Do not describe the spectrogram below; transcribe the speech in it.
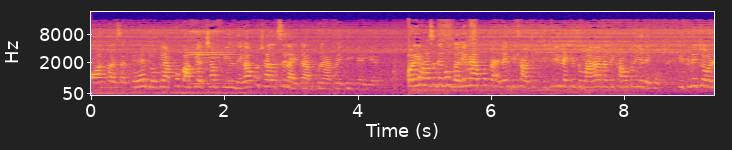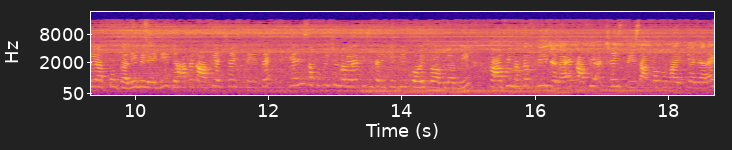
ऑन कर सकते हैं, जो कि आपको काफ़ी अच्छा फील देगा। कुछ अलग सी लाइटें आपको यहाँ पे दी गई है। और यहाँ से देखो, गली में आपको पहले ही दिखा चुकी थी, लेकिन दोबारा अगर दिखाओ तो ये देखो, इतनी चौड़ी आपको गली मिलेगी, जहाँ पे काफ़ी अच्छा स्पेस है। यानी सफोकेशन वगैरह किसी तरीके की कोई प्रॉब्लम नहीं। काफ़ी मतलब फ्री जगह है, काफ़ी अच्छा स्पेस आपको प्रोवाइड किया जा रहा है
